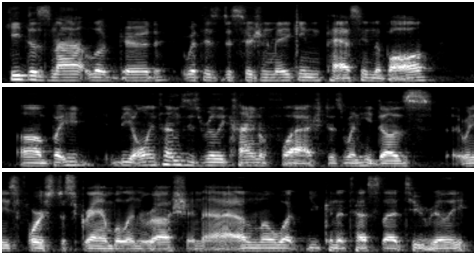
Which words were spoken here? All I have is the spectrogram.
he does not look good with his decision making passing the ball. Um, but he, the only times he's really kind of flashed is when he does, when he's forced to scramble and rush, and I, I don't know what you can attest that to really,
